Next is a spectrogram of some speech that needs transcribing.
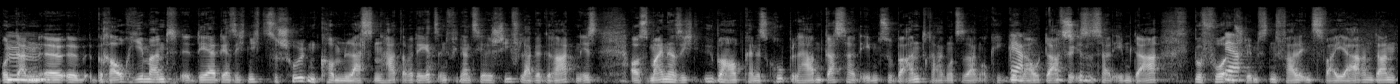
Und mhm. dann äh, äh braucht jemand, der, der sich nicht zu Schulden kommen lassen hat, aber der jetzt in finanzielle Schieflage geraten ist, aus meiner Sicht überhaupt keine Skrupel haben, das halt eben zu beantragen und zu sagen, okay, genau ja, dafür ist es halt eben da, bevor ja schlimmsten Fall in zwei Jahren dann,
